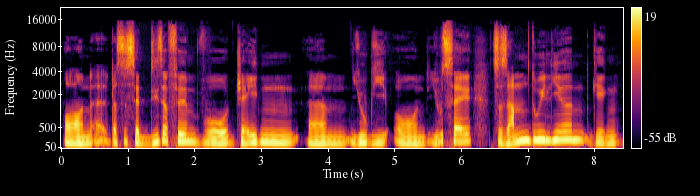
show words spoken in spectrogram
Und äh, das ist ja dieser Film, wo Jaden, ähm, Yugi und Yusei zusammen duellieren gegen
